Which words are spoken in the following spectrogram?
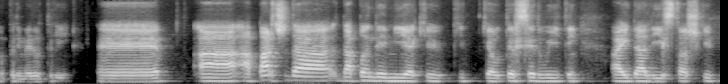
no primeiro TRI. É, a, a, parte da, da pandemia, que, que, que, é o terceiro item aí da lista, acho que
